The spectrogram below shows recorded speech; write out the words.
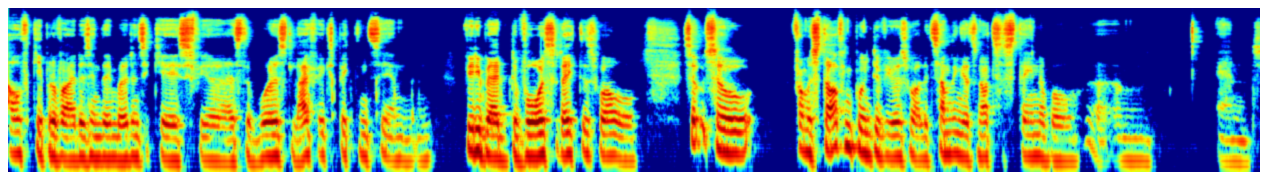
healthcare providers in the emergency care sphere has the worst life expectancy and, very bad divorce rate as well. So, so from a staffing point of view as well, it's something that's not sustainable, um, and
